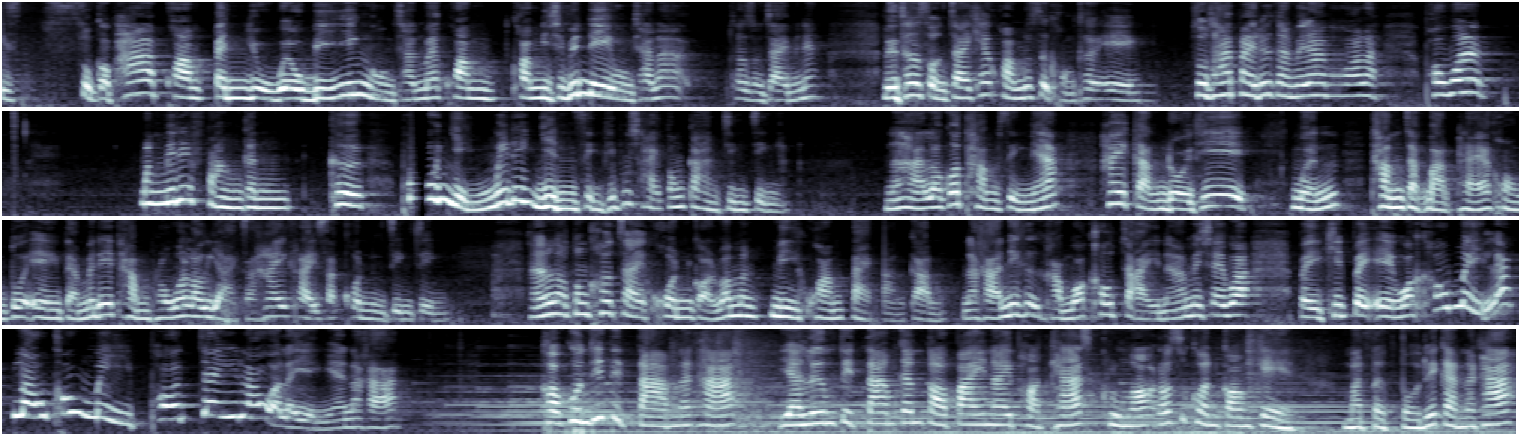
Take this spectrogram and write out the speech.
สุขภาพความเป็นอยู่ well being ของฉันไหมความความมีชีวิตดีของฉันอะเธอสนใจไหมเนี่ยหรือเธอสนใจแค่ความรู้สึกของเธอเอง สุดท้ายไปด้วยกันไม่ได้เพราะอะไรเพราะว่ามันไม่ได้ฟังกัน คือผู้หญิงไม่ได้ยินสิ่งที่ผู้ชายต้องการจริงๆอะนะคะเราก็ทำสิ่งนี้ให้กันโดยที่เหมือนทำจากบาดแผลของตัวเอง แต่ไม่ได้ทำเพราะว่าเราอยากจะให้ใครสักคนหนึ่งจริงๆนั้นเราต้องเข้าใจคนก่อนว่ามันมีความแตกต่างกันนะคะ นี่คือคำว่าเข้าใจนะ ไม่ใช่ว่าไปคิดไปเองว่าเขาไม่รักเราเขาไม่พอใจเราอะไรอย่างเงี้ยนะคะ ขอบคุณที่ติดตามนะคะ อย่าลืมติดตามกันต่อไปในพอดแคสต์ครูเงาะรสุคนกองเกตมาเติบโตด้วยกันนะคะ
